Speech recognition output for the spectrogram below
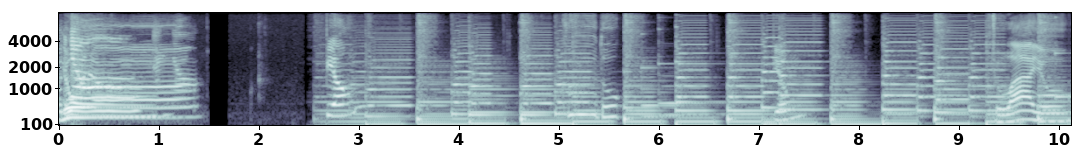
안녕. 뿅 구독 좋아요.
